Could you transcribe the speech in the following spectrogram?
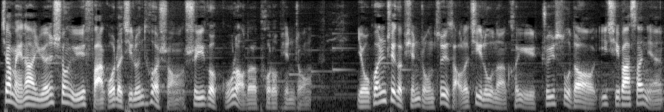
加美纳原生于法国的吉伦特省，是一个古老的葡萄品种。有关这个品种最早的记录呢，可以追溯到1783年。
